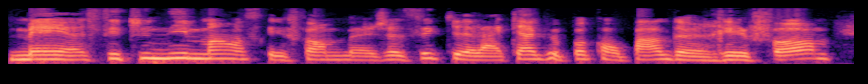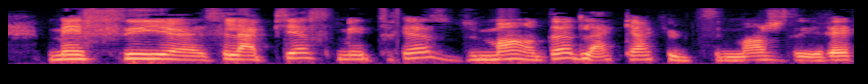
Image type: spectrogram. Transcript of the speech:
Mais euh, c'est une immense réforme. Je sais que la CAQ veut pas qu'on parle de réforme, mais c'est euh, c'est la pièce maîtresse du mandat de la CAQ ultimement, je dirais.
